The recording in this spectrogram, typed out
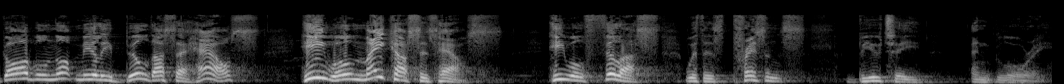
God will not merely build us a house, He will make us His house. He will fill us with His presence, beauty, and glory.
